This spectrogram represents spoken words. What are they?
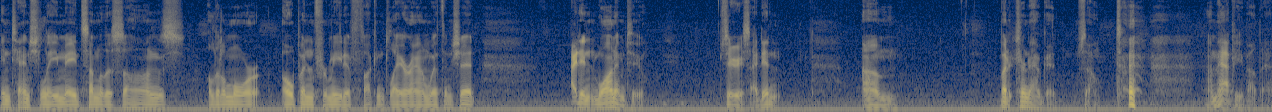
intentionally made some of the songs a little more open for me to fucking play around with and shit. I didn't want him to. Serious, I didn't. Um, but it turned out good, so I'm happy about that.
